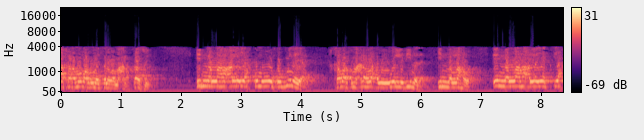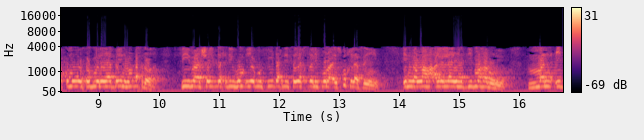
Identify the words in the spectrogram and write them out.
aakhara maba rumaysanaba macna. Saas wey ina allaha alla yaxkumu wuu xugminayaa khabarku macnaha waxa weye waladiinada ina allaha ina allaha alla yaxkumu wuu xugminayaa baynahum dhexdooda fii ma shay dhexdii hum iyagu fii dhexdiisa yakhtalifuuna ay isku khilaafsan yihiin ina allaha alla laa yahdii ma hanuuniyo man cid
